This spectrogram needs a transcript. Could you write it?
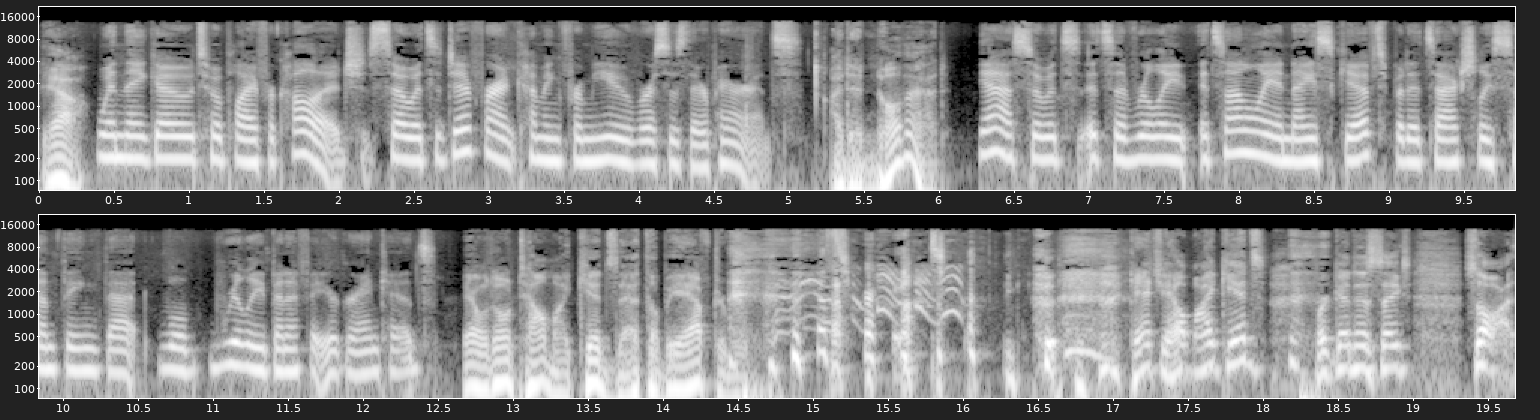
Yeah, when they go to apply for college. So it's different coming from you versus their parents. I didn't know that. Yeah, so it's it's a really it's not only a nice gift, but it's actually something that will really benefit your grandkids. Yeah, well, don't tell my kids that. They'll be after me. That's right. Can't you help my kids? For goodness sakes. So uh,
